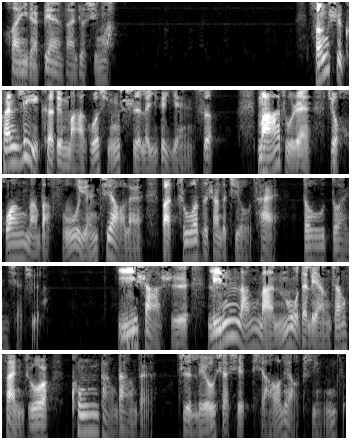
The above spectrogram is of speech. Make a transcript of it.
换一点便饭就行了。”冯世宽立刻对马国雄使了一个眼色，马主任就慌忙把服务员叫来，把桌子上的酒菜都端下去了。一霎时，琳琅满目的两张饭桌空荡荡的，只留下些调料瓶子。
